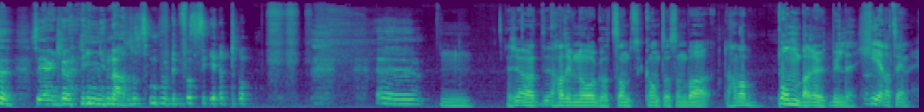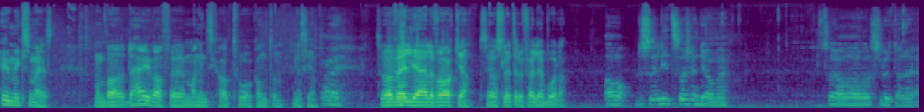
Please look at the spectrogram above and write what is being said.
så egentligen är det ingen alls som borde få se dem. Eh, Mm. Jag har typ något sånt konto som bara, han bara bombar ut bilder hela tiden, hur mycket som helst. Man bara, det här är ju varför man inte ska ha två konton, Instagram. nej. Så det var välja eller vraka, så jag slutade följa båda. Ja, så lite så kände jag med. Så jag slutade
